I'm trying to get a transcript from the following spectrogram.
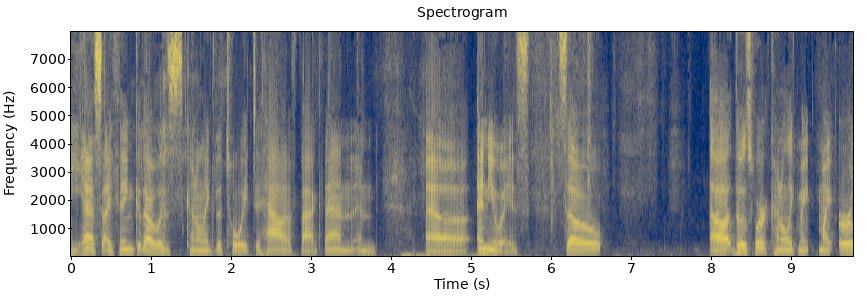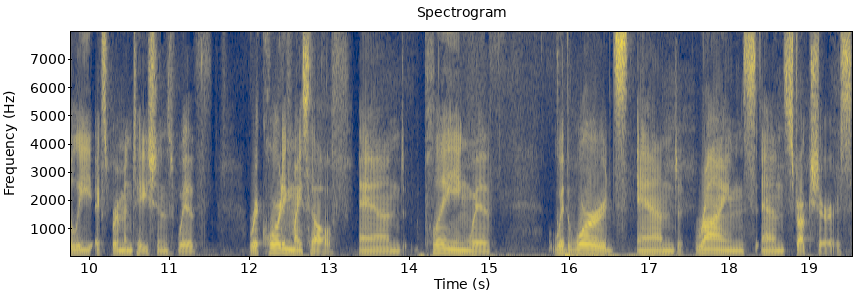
Yes, I think that was kind of like the toy to have back then. And uh, anyways, so uh, those were kind of like my, my early experimentations with recording myself and playing with with words and rhymes and structures.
